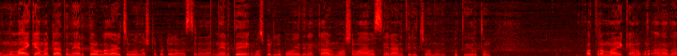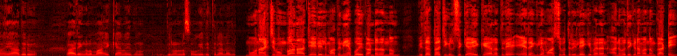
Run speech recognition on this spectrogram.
ഒന്നും വായിക്കാൻ പറ്റാത്ത നേരത്തെ ഉള്ള കാഴ്ച പോലും നഷ്ടപ്പെട്ട ഒരു അവസ്ഥയിലാണ് നേരത്തെ ഹോസ്പിറ്റലിൽ പോയതിനേക്കാൾ മോശമായ അവസ്ഥയിലാണ് തിരിച്ചു വന്നത്. ഇപ്പോൾ തീർത്തും പത്രം വായിക്കാനോ ഖുർആാനോ യാതൊരു കാര്യങ്ങളും വായിക്കാനോ ഇതിന് ഇതിനുള്ള സൗകര്യത്തിലല്ല. മൂന്നാഴ്ച മുമ്പാണ് ജയിലിൽ മദനിയെ പോയി കണ്ടതെന്നും വിദഗ്ധ ചികിത്സയ്ക്കായി കേരളത്തിലെ ഏതെങ്കിലും ആശുപത്രിയിലേക്ക് വരാൻ അനുവദിക്കണമെന്നും കാട്ടി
